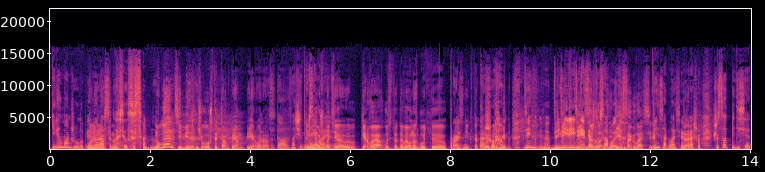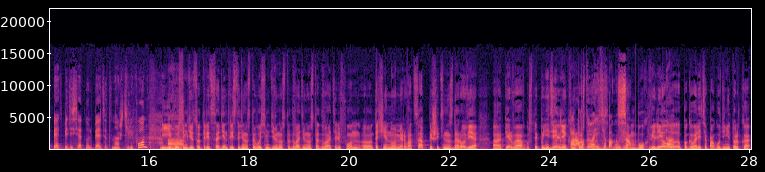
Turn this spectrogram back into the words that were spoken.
Кирилл Манжула первый Оля раз Маркина. согласился со мной. Ну, ладно тебе, чего уж ты там прям первый раз. Да, значит, Ну, друзья может мои, быть, э, 1 августа, давай у нас будет э, праздник такой. Хорошо. День э, День- примирения день между согла- собой. День согласия. День согласия, Да. хорошо. 655-5005 это наш телефон. И А, 8 931 398 92 92 телефон, э, точнее номер WhatsApp, пишите на здоровье. А, 1 августа и понедельник. Пора ну, поговорить о з- погоде. Сам Бог велел Да. поговорить о погоде не только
